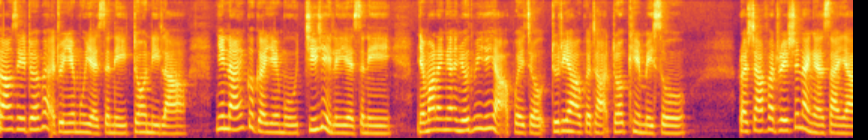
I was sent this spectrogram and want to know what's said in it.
ကောင်စီတွဲဖက်အတွင်းရေးမှူးရဲ့ဇနီးဒေါ်နီလာညင်နိုင်ကုတ်ကရဲမှုကြီးရီလေးရဲ့ဇနီးမြန်မာနိုင်ငံအမျိုးသမီးရေးရာအဖွဲ့ချုပ်ဒုတိယဥက္ကဋ္ဌဒေါက်ခင်မေဆိုရုရှားဖက်ဒရေးရှင်းနိုင်ငံဆိုင်ရာ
